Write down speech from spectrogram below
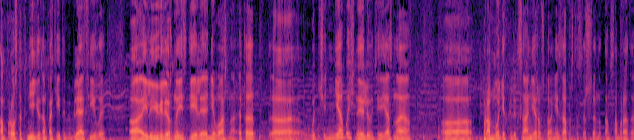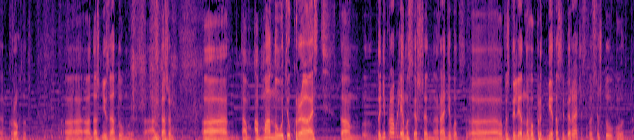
там просто книги, там какие-то библиофилы а, или ювелирные изделия, неважно. Это очень необычные люди. Я знаю а, про многих коллекционеров, что они запросто совершенно там собрата грохнут, а, даже не задумываются. А, скажем, а, там обмануть, украсть, там, да не проблема совершенно. Ради вот э, вожделенного предмета собирательства все что угодно.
